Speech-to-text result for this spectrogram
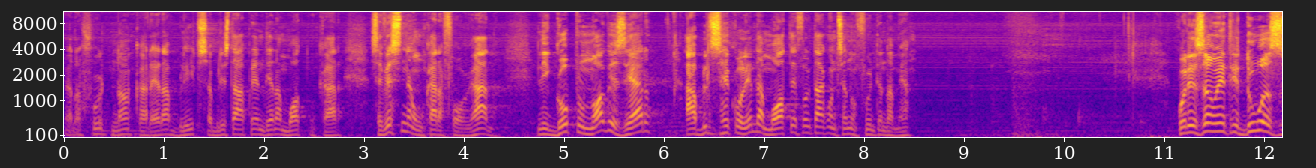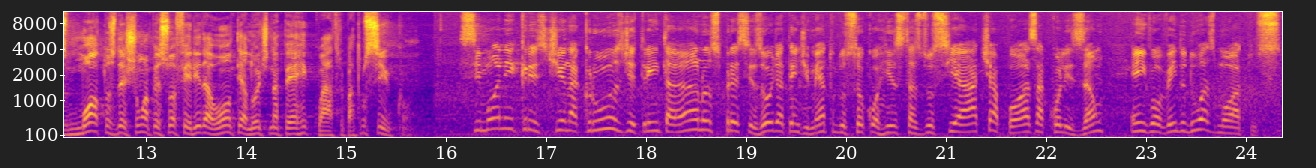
Era furto, não, cara, era blitz. A blitz estava prendendo a moto do cara. Você vê se não é um cara folgado? Ligou para o 90, a blitz recolhendo a moto e falou que estava acontecendo um furto em andamento. Colisão entre duas motos deixou uma pessoa ferida ontem à noite na PR 445. Simone Cristina Cruz, de 30 anos, precisou de atendimento dos socorristas do CIAT após a colisão envolvendo duas motos.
